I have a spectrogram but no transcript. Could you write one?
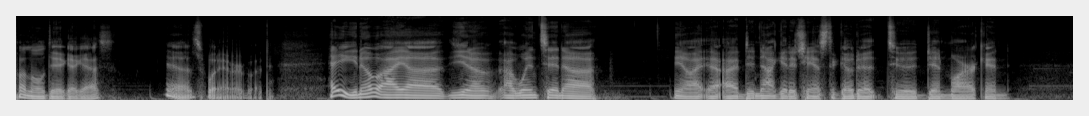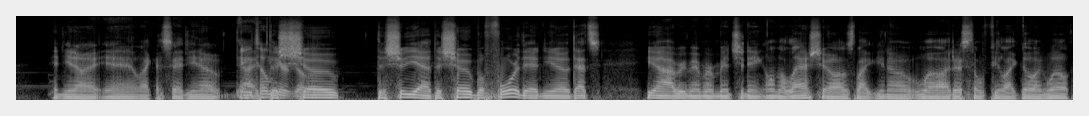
Fun little dig, I guess. Yeah, it's whatever. But hey, you know, I uh, you know, I went and uh, you know, I I did not get a chance to go to to Denmark and and you know, and like I said, you know, I- the me you were show, the show, yeah, the show before then, you know, that's. Yeah, I remember mentioning on the last show. I was like, you know, well, I just don't feel like going. Well,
